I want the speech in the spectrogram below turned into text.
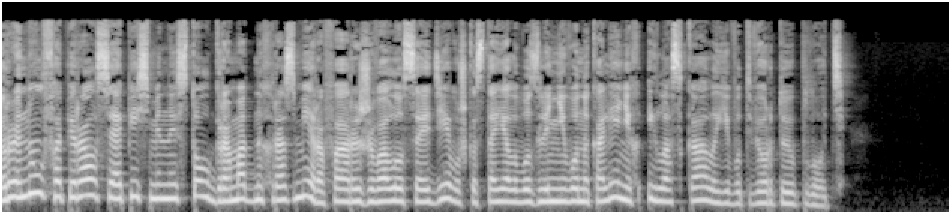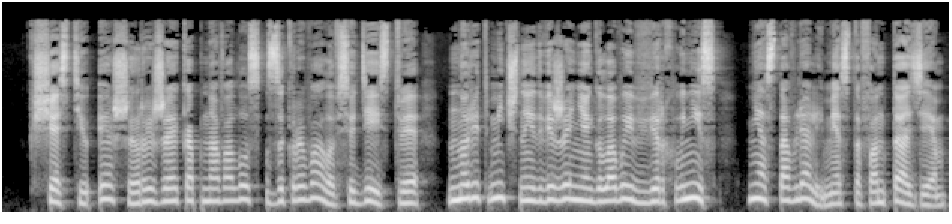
Ренулф опирался о письменный стол громадных размеров, а рыжеволосая девушка стояла возле него на коленях и ласкала его твердую плоть. К счастью Эши, рыжая копна волос закрывала все действие, но ритмичные движения головы вверх-вниз не оставляли места фантазиям.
